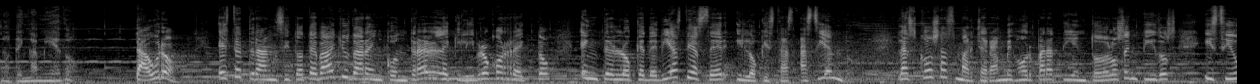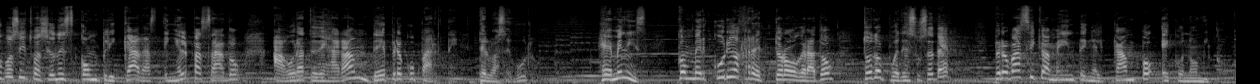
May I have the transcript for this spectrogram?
No tenga miedo. Tauro, este tránsito te va a ayudar a encontrar el equilibrio correcto entre lo que debías de hacer y lo que estás haciendo las cosas marcharán mejor para ti en todos los sentidos y si hubo situaciones complicadas en el pasado, ahora te dejarán de preocuparte, te lo aseguro. Géminis, con Mercurio retrógrado, todo puede suceder, pero básicamente en el campo económico.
